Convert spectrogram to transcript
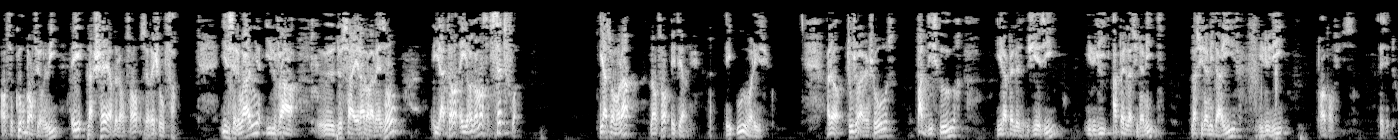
en se courbant sur lui, et la chair de l'enfant se réchauffa. Il s'éloigne, il va euh, de ça et là dans la maison, il attend, et il recommence sept fois. Et à ce moment-là, l'enfant éternue et ouvre les yeux. Alors, toujours la même chose, pas de discours, il appelle Jésus, il lui dit appelle la tsunamite, la tsunamite arrive, il lui dit prends ton fils. Et c'est tout.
